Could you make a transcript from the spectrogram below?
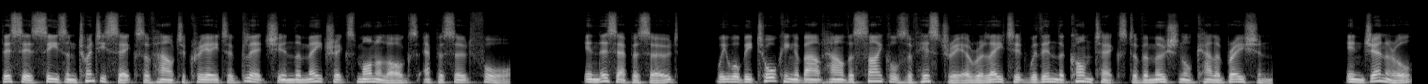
This is Season 26 of How to Create a Glitch in the Matrix Monologues Episode 4. In this episode, we will be talking about how the cycles of history are related within the context of emotional calibration. In general,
